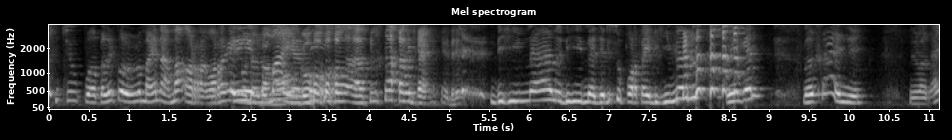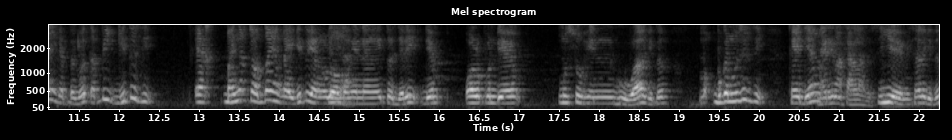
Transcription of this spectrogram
cupu. Apalagi kalau lu main sama orang-orang yang Iya, udah lumayan. Udah udah. Dihina lu dihina. Jadi supportnya dihina lu ya kan? Makanya. Ya, makanya kata gue tapi gitu sih. Ya banyak contoh yang kayak gitu yang lu Iya. omongin yang itu. Jadi dia walaupun dia musuhin gua gitu bukan musuhin sih kayak dia nyari masalah Yus. iya misalnya gitu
